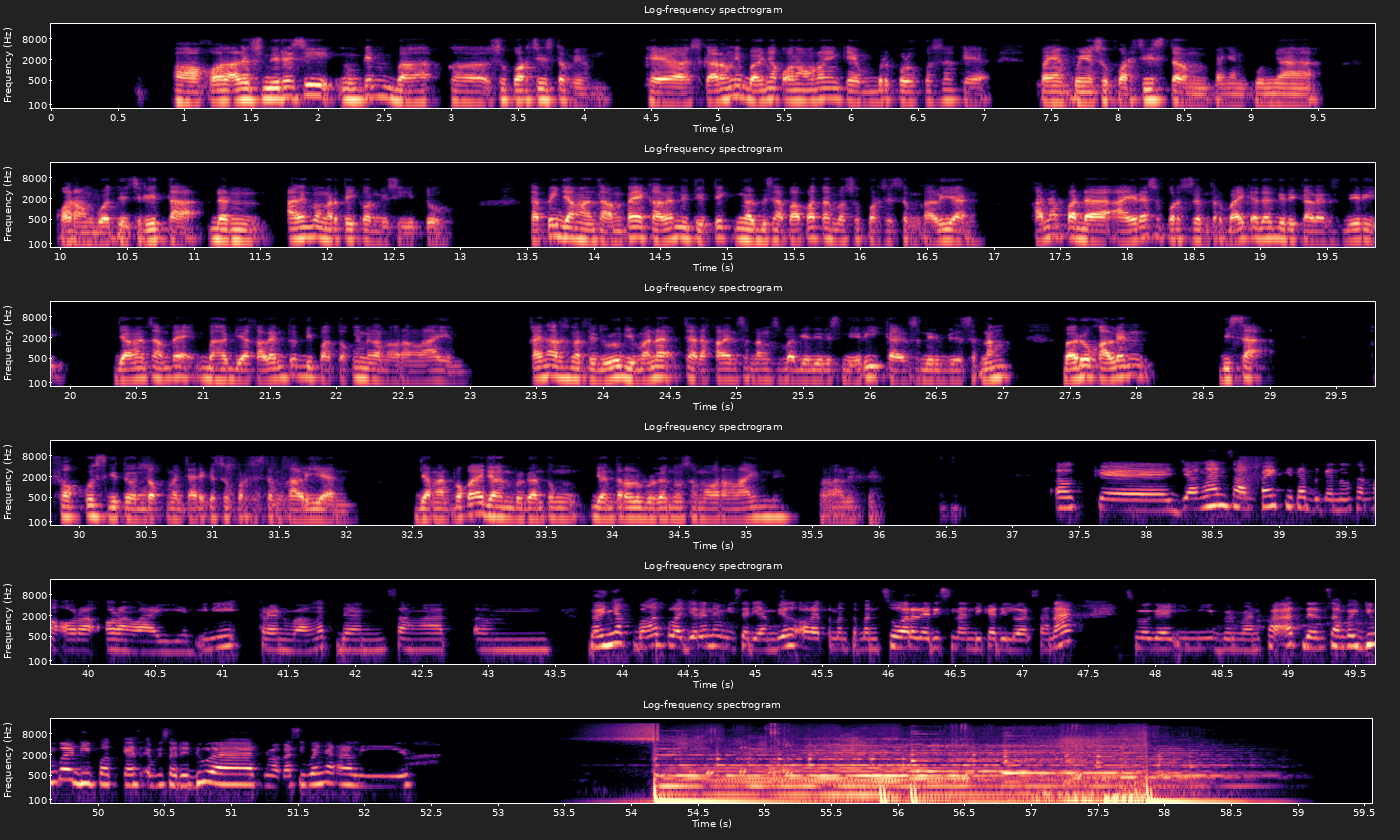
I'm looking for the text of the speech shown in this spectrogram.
Uh, kalau Alif sendiri sih mungkin bah ke support system ya. Kayak sekarang nih banyak orang-orang yang kayak berkeluh kesah kayak pengen punya support system, pengen punya orang buat dicerita dan Alif mengerti kondisi itu tapi jangan sampai kalian di titik nggak bisa apa-apa tanpa support system kalian. Karena pada akhirnya support system terbaik adalah diri kalian sendiri. Jangan sampai bahagia kalian tuh dipatokin dengan orang lain. Kalian harus ngerti dulu gimana cara kalian senang sebagai diri sendiri, kalian sendiri bisa senang, baru kalian bisa fokus gitu untuk mencari ke support system kalian. Jangan pokoknya jangan bergantung, jangan terlalu bergantung sama orang lain deh, Pak Alif ya. Oke, jangan sampai kita bergantung sama orang orang lain. Ini keren banget dan sangat um, banyak banget pelajaran yang bisa diambil oleh teman-teman suara dari Senandika di luar sana. Semoga ini bermanfaat dan sampai jumpa di podcast episode 2. Terima kasih banyak Alif.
